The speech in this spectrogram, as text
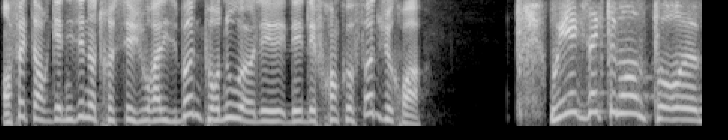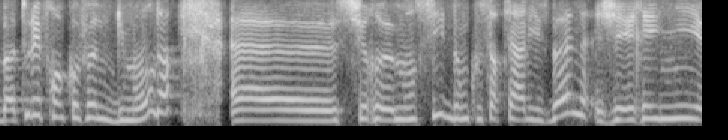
en fait à organiser notre séjour à Lisbonne pour nous les, les francophones, je crois. Oui, exactement, pour euh, bah, tous les francophones du monde. Euh, sur euh, mon site, donc où sortir à Lisbonne, j'ai réuni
